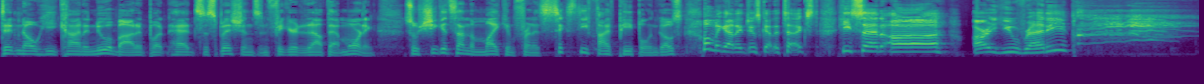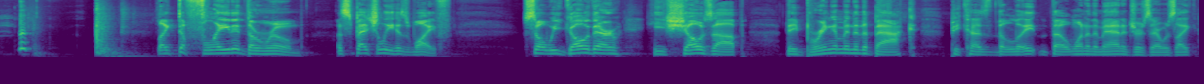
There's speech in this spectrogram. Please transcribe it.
Didn't know he kind of knew about it, but had suspicions and figured it out that morning. So she gets on the mic in front of 65 people and goes, Oh my God, I just got a text. He said, Uh, are you ready? like deflated the room, especially his wife. So we go there. He shows up. They bring him into the back because the late the one of the managers there was like,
